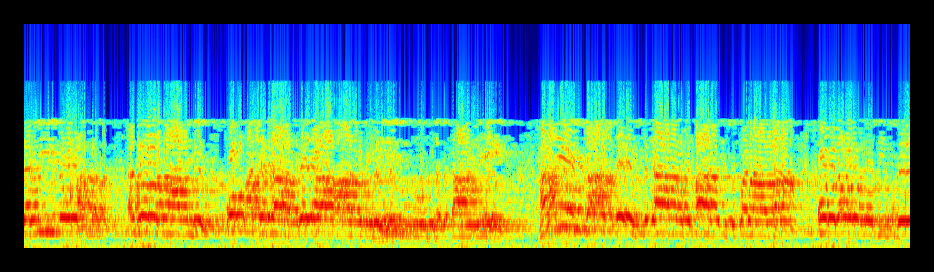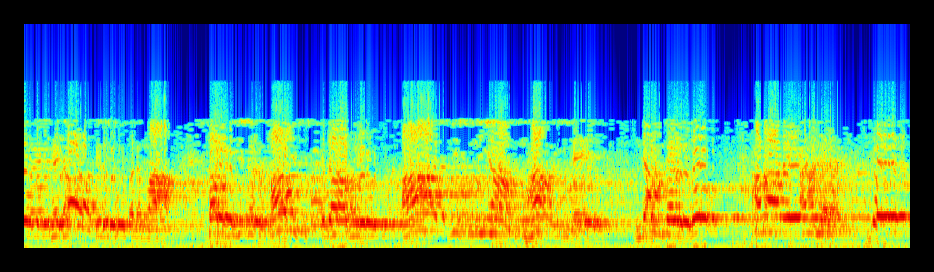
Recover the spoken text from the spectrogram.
زمین وہ مدرا گیا ہندوستان میں ہمیشہ سے اسلام تھا جس پر آنا اور دولت کو رہے تھا خاص پیدا ہو آج کی دنیا بھاری ہے۔ نمبر دو، ہمارے اندر جو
